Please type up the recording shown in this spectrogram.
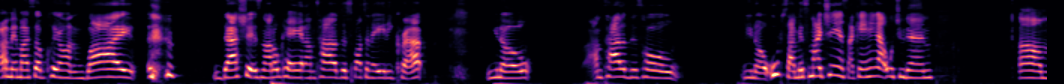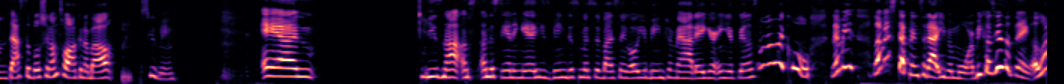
I made myself clear on why that shit is not okay, and I'm tired of the spontaneity crap. You know, I'm tired of this whole, you know, oops, I missed my chance. I can't hang out with you then. Um, that's the bullshit I'm talking about. Excuse me. And he's not understanding it. He's being dismissive by saying, "Oh, you're being dramatic. You're in your feelings." Like, "Cool. Let me let me step into that even more because here's the thing. A lot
